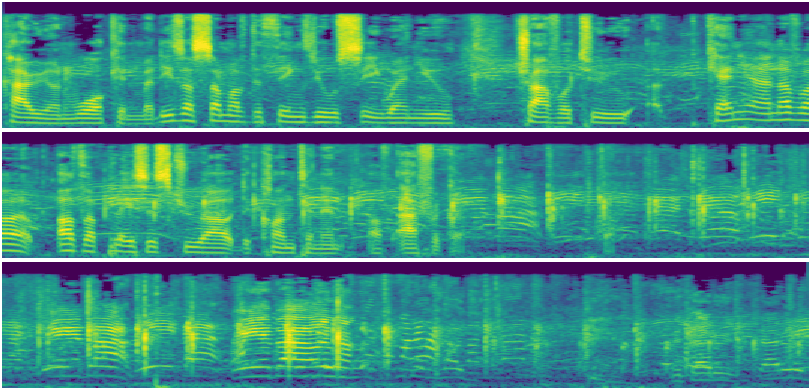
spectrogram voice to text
carry on walking but these are some of the things you'll see when you travel to uh, kenya and other other places throughout the continent of africa Второй. Второй.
